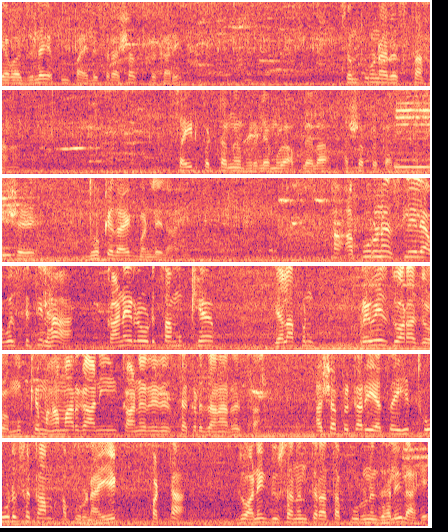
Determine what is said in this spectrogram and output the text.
या बाजूला आपण पाहिलं तर अशाच प्रकारे संपूर्ण रस्ता हा साईड पट्टा न भरल्यामुळं आपल्याला अशा प्रकारे अतिशय धोकेदायक बनलेला आहे. हा अपूर्ण असलेल्या अवस्थेतील हा काणेर रोडचा मुख्य ज्याला आपण प्रवेशद्वाराजवळ मुख्य महामार्ग आणि काणेरी रस्त्याकडे जाणारा रस्ता अशा प्रकारे याचंही थोडंसं काम अपूर्ण आहे. एक पट्टा जो अनेक दिवसानंतर आता पूर्ण झालेला आहे.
